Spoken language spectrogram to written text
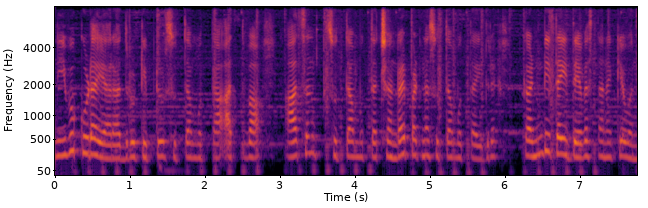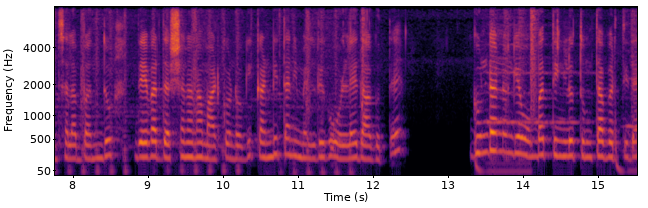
ನೀವು ಕೂಡ ಯಾರಾದರೂ ಟಿಪ್ಟೂರ್ ಸುತ್ತಮುತ್ತ ಅಥವಾ ಹಾಸನ ಸುತ್ತಮುತ್ತ ಚನ್ನರಾಯಪಟ್ಟಣ ಸುತ್ತಮುತ್ತ ಇದ್ದರೆ ಖಂಡಿತ ಈ ದೇವಸ್ಥಾನಕ್ಕೆ ಒಂದು ಸಲ ಬಂದು ದೇವರ ದರ್ಶನನ ಮಾಡ್ಕೊಂಡು ಹೋಗಿ ಖಂಡಿತ ನಿಮ್ಮೆಲ್ರಿಗೂ ಒಳ್ಳೆಯದಾಗುತ್ತೆ ಗುಂಡಣ್ಣಂಗೆ ಒಂಬತ್ತು ತಿಂಗಳು ತುಂಬ್ತಾ ಬರ್ತಿದೆ.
